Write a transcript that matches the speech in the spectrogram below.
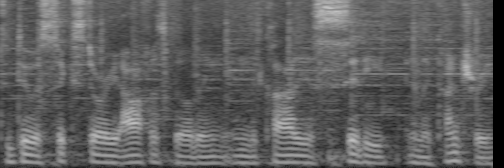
to do a six-story office building in the cloudiest city in the country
